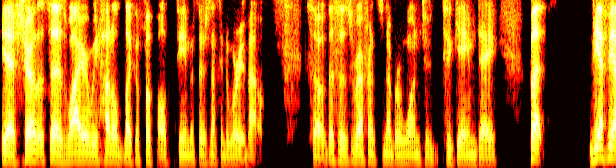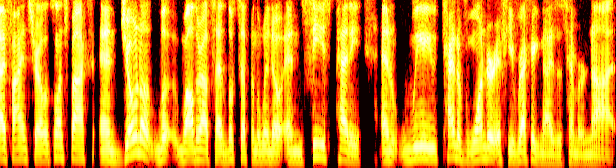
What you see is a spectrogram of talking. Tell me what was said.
Yeah, Charlotte says, why are we huddled like a football team if there's nothing to worry about? So this is reference number one to, to game day. But the FBI finds Charlotte's lunchbox and Jonah, while they're outside, looks up in the window and sees Petty. And we kind of wonder if he recognizes him or not.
